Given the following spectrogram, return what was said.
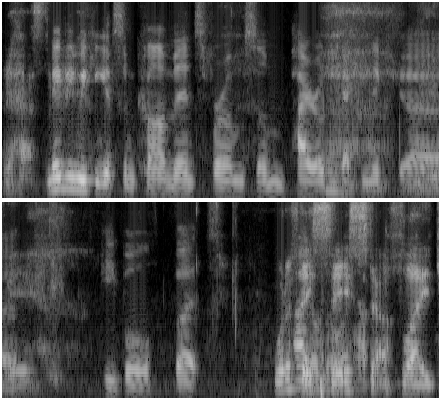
It has to. Maybe be. we can get some comments from some pyrotechnic uh, people, but What if they say happened. stuff like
